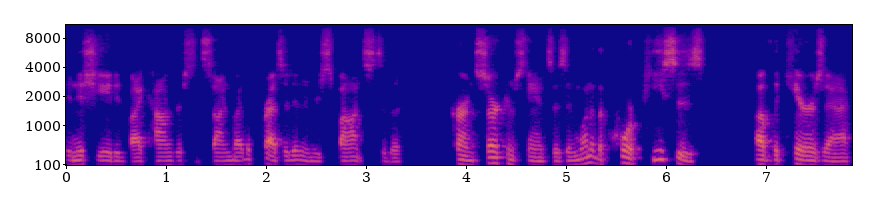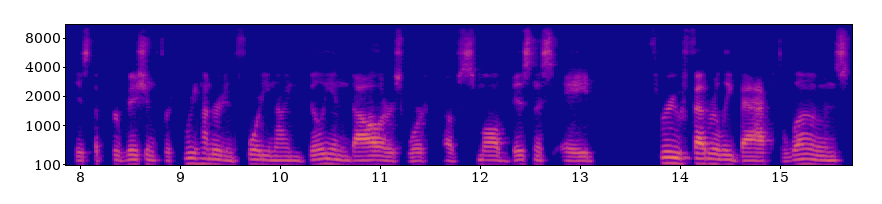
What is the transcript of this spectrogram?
initiated by Congress and signed by the president in response to the current circumstances. And one of the core pieces of the CARES Act is the provision for $349 billion worth of small business aid through federally backed loans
